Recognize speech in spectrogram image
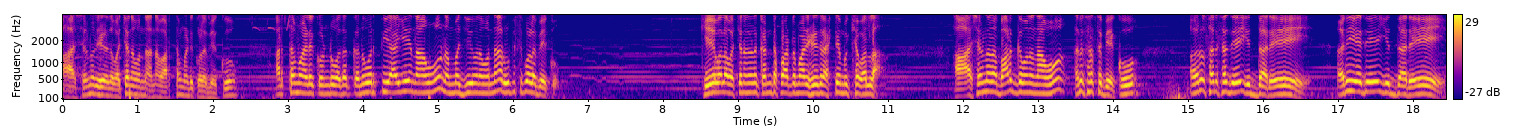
ಆ ಶರಣರು ಹೇಳಿದ ವಚನವನ್ನು ನಾವು ಅರ್ಥ ಮಾಡಿಕೊಳ್ಳಬೇಕು. ಅರ್ಥ ಮಾಡಿಕೊಂಡು ಅದಕ್ಕೆ ಅನುವರ್ತಿಯಾಗಿ ನಾವು ನಮ್ಮ ಜೀವನವನ್ನು ರೂಪಿಸಿಕೊಳ್ಳಬೇಕು. ಕೇವಲ ವಚನಗಳನ್ನು ಕಂಠಪಾಠ ಮಾಡಿ ಹೇಳಿದರೆ ಅಷ್ಟೇ ಮುಖ್ಯವಲ್ಲ. ಆ ಶರಣರ ಮಾರ್ಗವನ್ನು ನಾವು ಅನುಸರಿಸಬೇಕು. ಅನುಸರಿಸದೇ ಇದ್ದರೆ, ಅರಿಯದೇ ಇದ್ದರೆ,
